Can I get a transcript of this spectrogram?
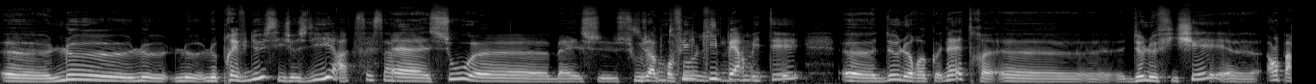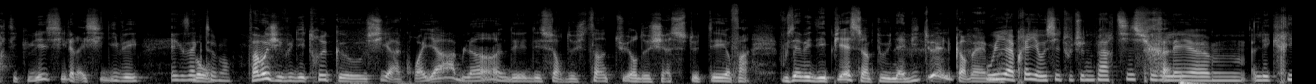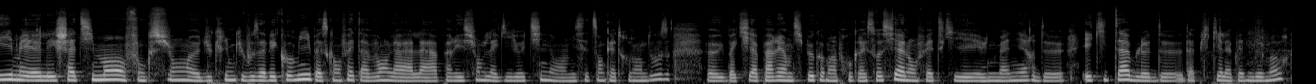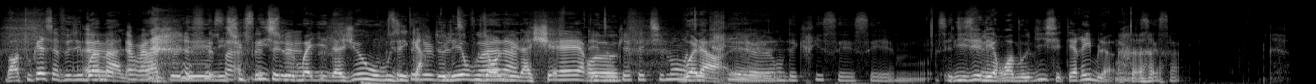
le, le, le, prévenu, si j'ose dire, euh, sous, euh, ben, sous, un profil qui permettait euh, de le reconnaître, de le ficher, en particulier s'il récidivait. Exactement. Enfin, moi, j'ai vu des trucs aussi incroyables, hein, des, sortes de ceintures de chasteté. Enfin, vous avez des pièces un peu inhabituelles quand même. Oui, après, il y a aussi toute une partie sur les, euh, les crimes et les châtiments en fonction euh, du crime que vous avez commis. Parce qu'en fait, avant l'apparition de la guillotine en 1792, euh, bah, qui apparaît un petit peu comme un progrès social, en fait, qui est une manière de, équitable d'appliquer la peine de mort. Bon, en tout cas, ça faisait moins mal hein, que les, les supplices moyen-âgeux où on vous écartelait, on vous enlevait la chair. Et euh, donc, effectivement, on voilà, décrit, euh, on décrit ces, ces, Lisez Les Rois Maudits, c'est terrible. c'est ça.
